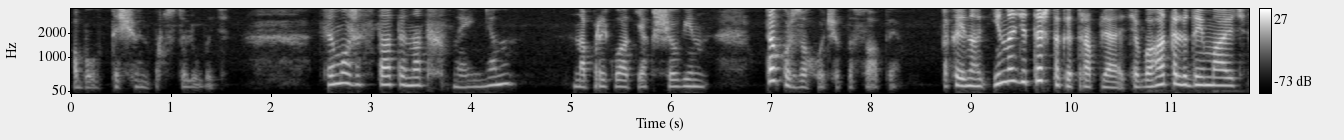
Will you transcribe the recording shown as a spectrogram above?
або те, що він просто любить. Це може стати натхненням, наприклад, якщо він також захоче писати. Таке іноді теж таке трапляється. Багато людей мають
